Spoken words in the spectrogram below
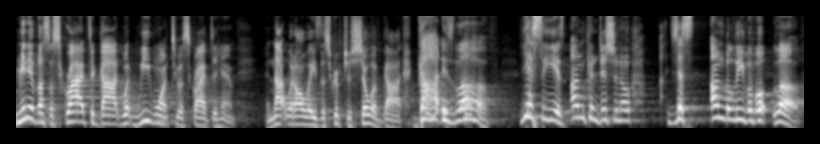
Many of us ascribe to God what we want to ascribe to him and not what always the scriptures show of God. God is love. Yes, he is. Unconditional, just unbelievable love.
